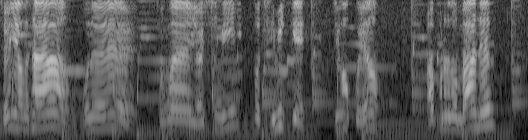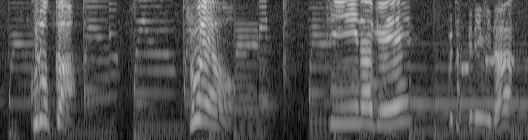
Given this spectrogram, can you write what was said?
저희 영상 오늘 정말 열심히 또 재밌게 찍었고요. 앞으로도 많은 구독과 좋아요 진하게 부탁드립니다.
